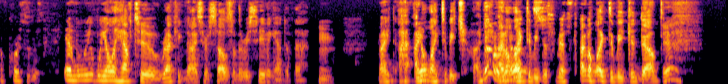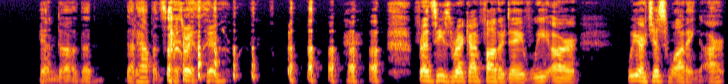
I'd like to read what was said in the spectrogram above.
Of course it is and we, we only have to recognize ourselves on the receiving end of that. Hmm. Right? I, I, don't like to be judged. No, I don't like to be dismissed. I don't like to be condemned. Yeah. And uh, that that happens. That's right. Yeah. Friends, he's Rick. I'm Father Dave. We are we are just wanting our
